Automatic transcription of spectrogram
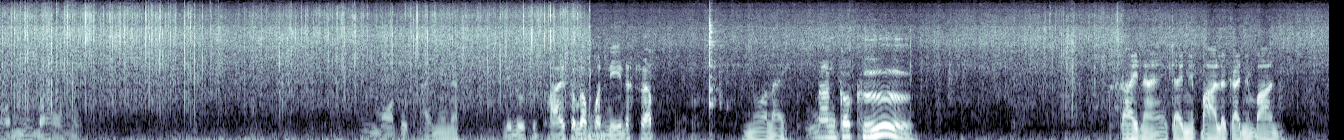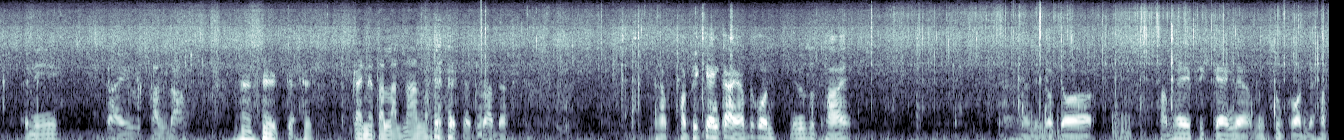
ร้อนมือมากเลยหม้อตัวขายนี่นะเมนูสุดท้ายสำหรับวันนี้นะครับนัวอะไร นั่นก็คือไก่ในไก่ในป่าแล้วไก่ในบ้าน อันนี้ไก่ต่างดาว ไก่ในตลาดนั่นเหรอไก่ตลาดนะนะครับผัดพริกแกงไก่ครับทุกคนเมนูสุดท้ายอ่าเดี๋ยวเราจะทำให้พริกแกงเนี่ยมันสุกก่อนนะครับ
